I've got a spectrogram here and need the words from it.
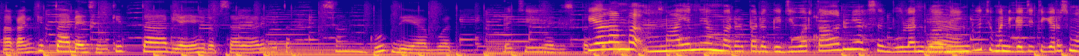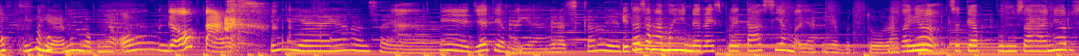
Makan kita bensin kita biaya hidup sehari-hari kita. Sanggup dia buat gaji Iyalah itu. mbak. Lumayan ya mbak daripada gaji wartawan ya sebulan dua Iya. minggu cuma digaji tiga ratus iya emang nggak punya oh nggak otak. Iya heran saya. Iya jahat ya mbak ya? Jahat sekali kita sangat menghindari eksploitasi ya mbak ya? Iya betul. Nanti- makanya setiap pengusaha ini harus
